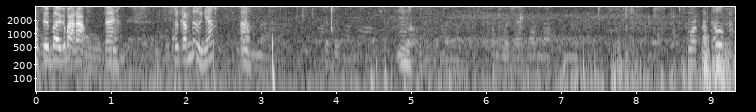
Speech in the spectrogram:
Ngọt tuyệt vời các bạn ạ. Đây. tôi cắm thử nhá. À. Ừ. ngọt và thơm lắm.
